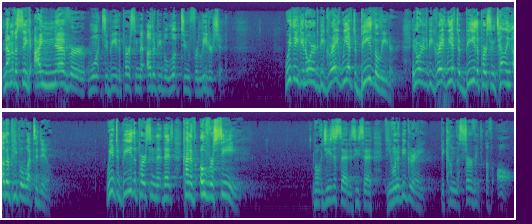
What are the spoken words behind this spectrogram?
None of us think, I never want to be the person that other people look to for leadership. We think in order to be great, we have to be the leader. In order to be great, we have to be the person telling other people what to do. We have to be the person that, that's kind of overseeing. But what Jesus said is, He said, if you want to be great, become the servant of all.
